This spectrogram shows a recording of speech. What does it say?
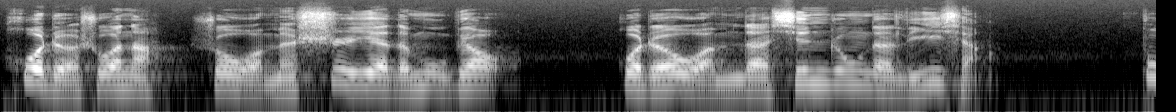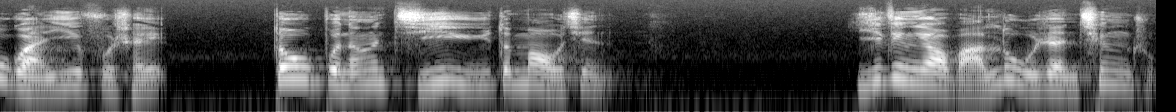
或者说呢，说我们事业的目标，或者我们的心中的理想，不管依附谁，都不能急于的冒进，一定要把路认清楚，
